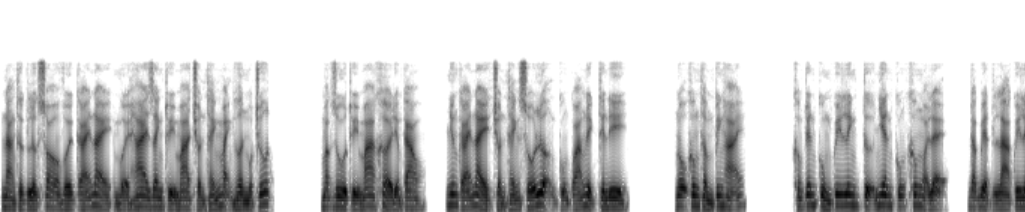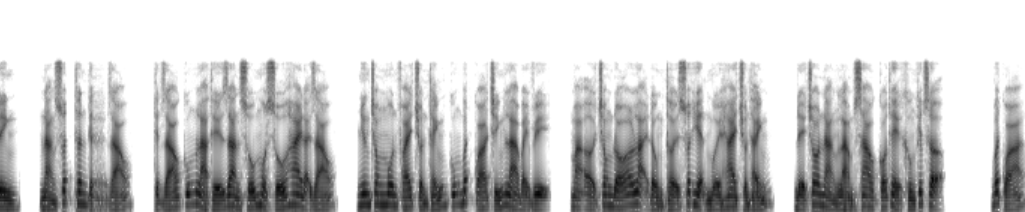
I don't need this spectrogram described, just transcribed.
nàng thực lực so với cái này 12 danh thủy ma chuẩn thánh mạnh hơn một chút. Mặc dù thủy ma khởi điểm cao, nhưng cái này chuẩn thánh số lượng cũng quá nghịch thiên đi. Nộ không thầm kinh hãi. Khổng tuyên cùng Quy Linh tự nhiên cũng không ngoại lệ, đặc biệt là Quy Linh, nàng xuất thân tiệt giáo, tiệt giáo cũng là thế gian số một số hai đại giáo, nhưng trong môn phái chuẩn thánh cũng bất quá chính là bảy vị, mà ở trong đó lại đồng thời xuất hiện 12 chuẩn thánh, để cho nàng làm sao có thể không khiếp sợ. Bất quá,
